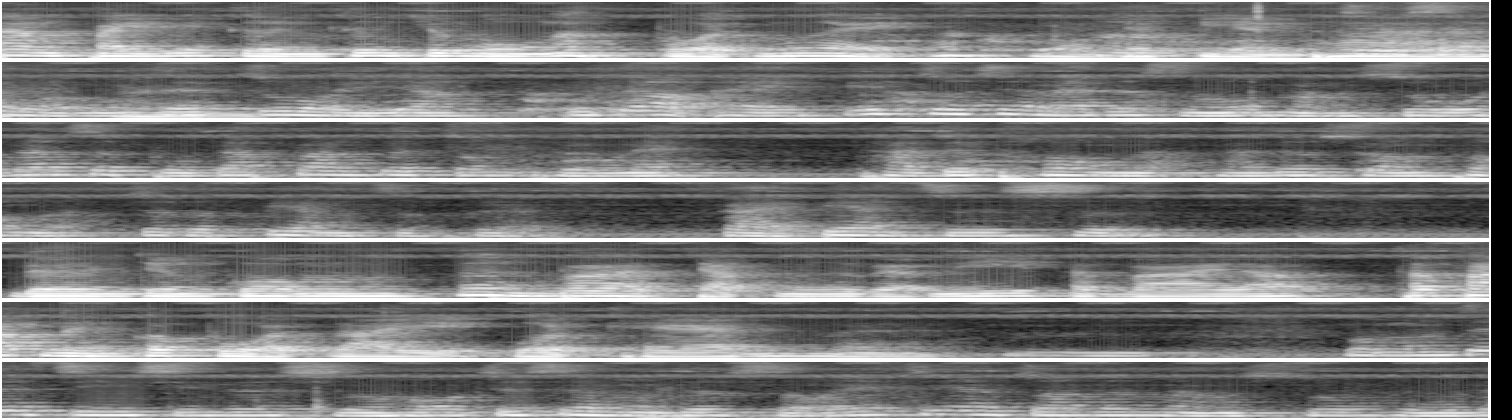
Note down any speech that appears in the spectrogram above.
นั่งไปไม่เกินครึ่งชั่วโมงอ่ะปวดเมื่อยอ่ะอยากจะเปลี่ยนท่า 就 แล้ว 像我们在做一样，不到哎哎坐下来的时候蛮舒服，但是不到半个钟头呢，它就痛了，它就酸痛了，这个辫子改改变姿势。 เดินจงกรมเออว่าจับมือแบบนี้สบายแล้วสักพักหนึ่งก็ปวดไหล่ปวดแขนนะ 嗯，我们在进行的时候，就像我们的手，哎，这样抓的蛮舒服的。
